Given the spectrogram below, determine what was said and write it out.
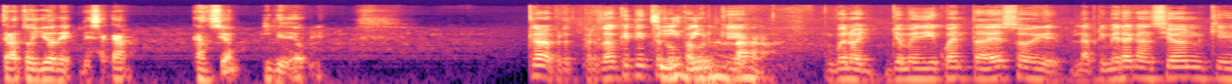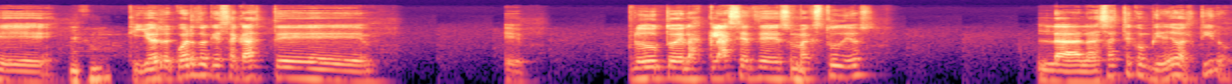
trato yo de, de sacar canción y videoclip. Claro, pero perdón que te Sí, interrumpa dime, porque. Bueno, yo me di cuenta de eso. y la primera canción que, que yo recuerdo que sacaste eh, producto de las clases de Sumac Studios, la lanzaste con video al tiro.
